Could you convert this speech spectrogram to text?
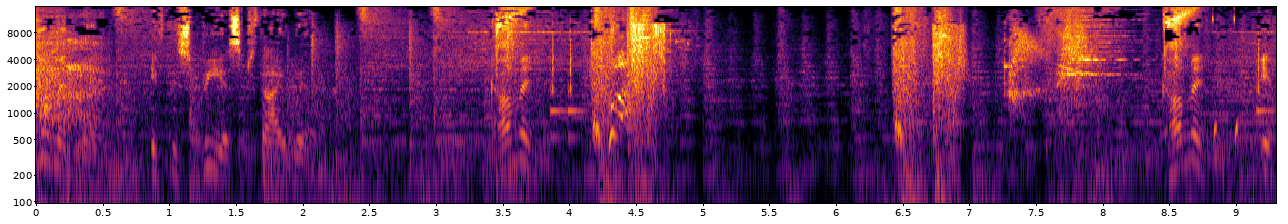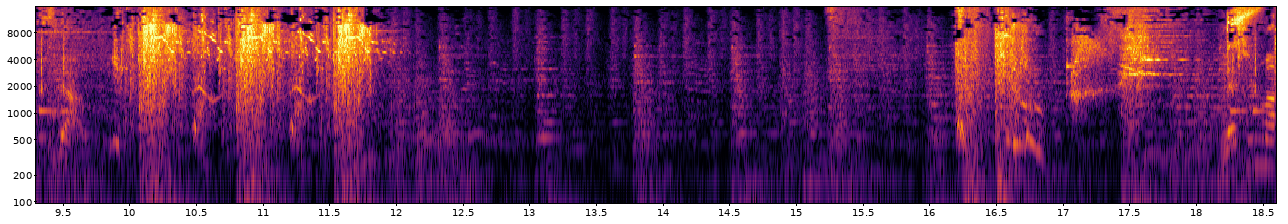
Come in then, if this beest thy will. Come in. Come in, if thou my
